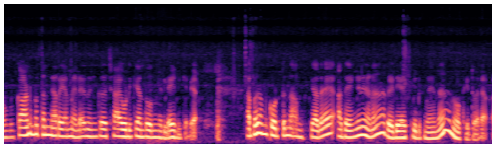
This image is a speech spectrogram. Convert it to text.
നമുക്ക് കാണുമ്പോൾ തന്നെ അറിയാൻ മേലെ നിങ്ങൾക്ക് ചായ കുടിക്കാൻ തോന്നുന്നില്ല എനിക്കറിയാം. അപ്പോൾ നമുക്ക് ഒട്ടും താമസിക്കാതെ അതെങ്ങനെയാണ് റെഡിയാക്കി എടുക്കുന്നതെന്ന് നോക്കിയിട്ട് വരാം.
